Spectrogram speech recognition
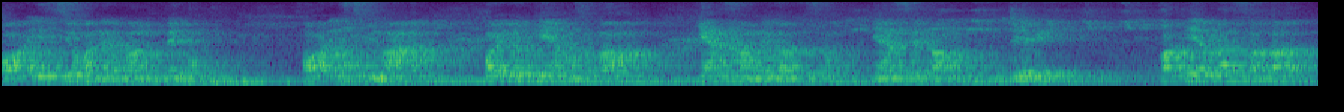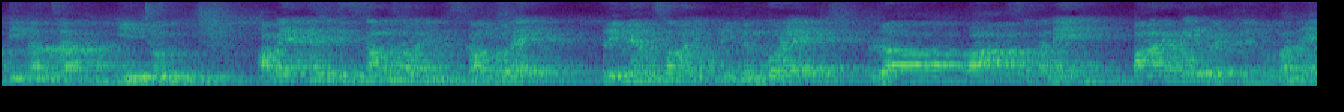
फर इस्यु भनेर लेखौँ। फर इस्युमा पहिलो के आउँछ त? क्यास आउने गर्दछ क्यास एकाउन्ट डेबिट। कति एउटा छ त तिन हजार इन्टु। अब यहाँ चाहिँ डिस्काउन्ट छ भने डिस्काउन्टको रेट प्रिमियम छ भने प्रिमियमको रेट र पार छ भने पारकै रेट लेख्नुपर्ने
